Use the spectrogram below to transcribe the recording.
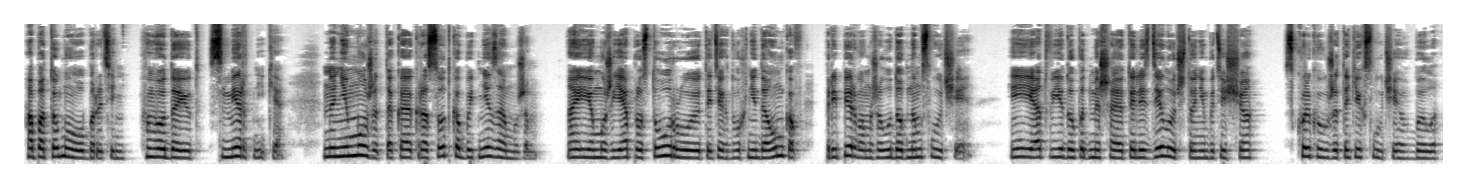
А потом и оборотень. Вот дают смертники. Но не может такая красотка быть не замужем. А ее мужья просто уруют этих двух недоумков при первом же удобном случае. И яд в еду подмешают или сделают что-нибудь еще. Сколько уже таких случаев было.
